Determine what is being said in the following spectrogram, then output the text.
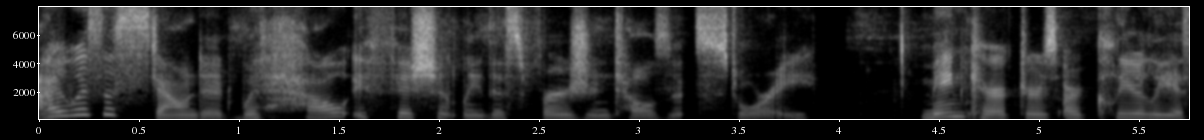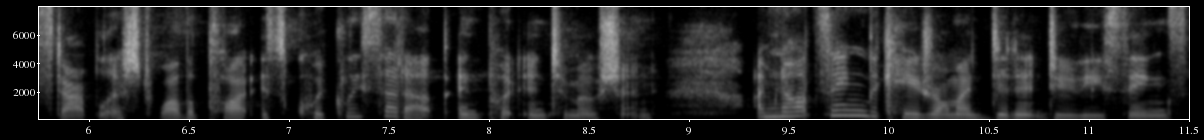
I was astounded with how efficiently this version tells its story. Main characters are clearly established while the plot is quickly set up and put into motion. I'm not saying the K drama didn't do these things,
